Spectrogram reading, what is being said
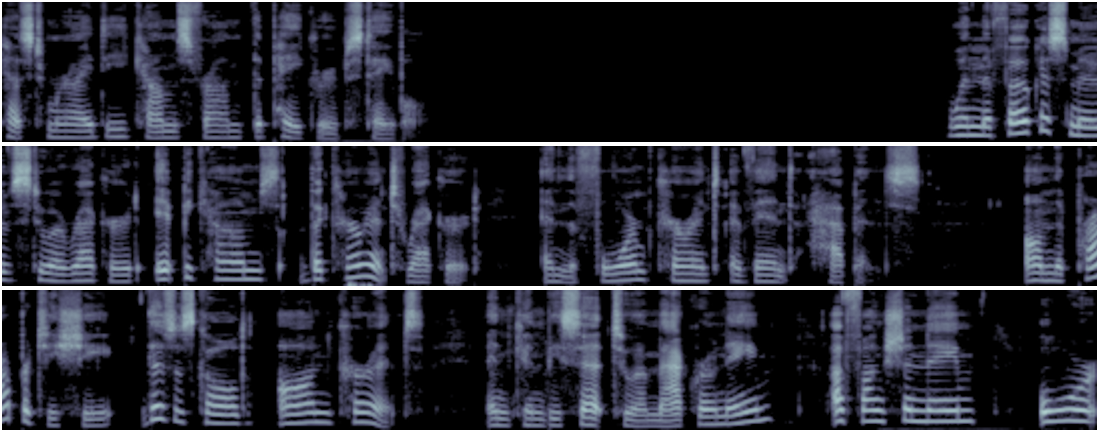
customer ID comes from the pay groups table. When the focus moves to a record, it becomes the current record, and the form current event happens. On the property sheet, this is called on current and can be set to a macro name, a function name, or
